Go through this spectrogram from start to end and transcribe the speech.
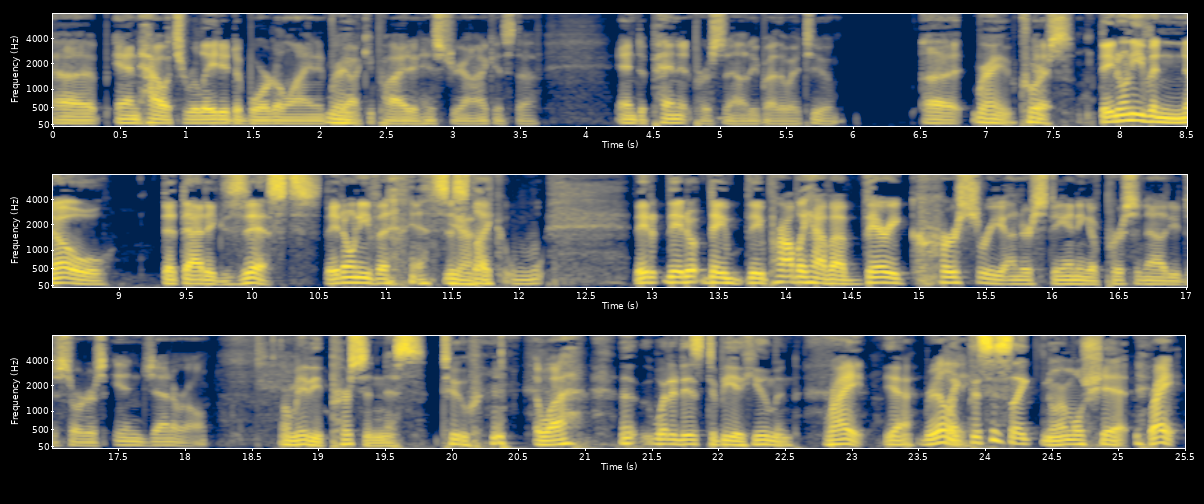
uh, and how it's related to borderline and Right. preoccupied and histrionic and stuff. And dependent personality, by the way, too. Uh, right. Of course. They don't even know that that exists. They don't even. It's just Yeah. like they they don't they they probably have a very cursory understanding of personality disorders in general. Or maybe personness too. What? what it is to be a human. Right. Yeah. Really. Like this is like normal shit. right.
